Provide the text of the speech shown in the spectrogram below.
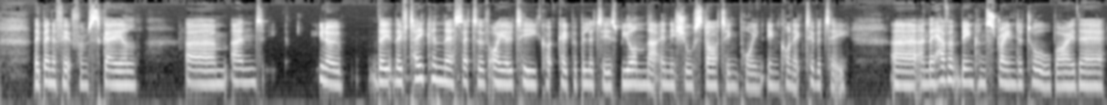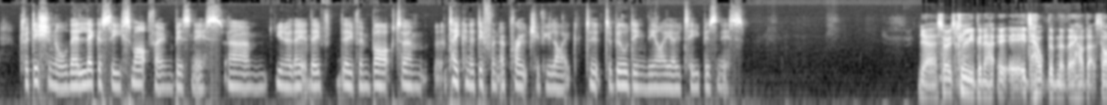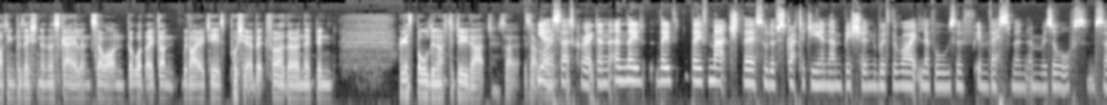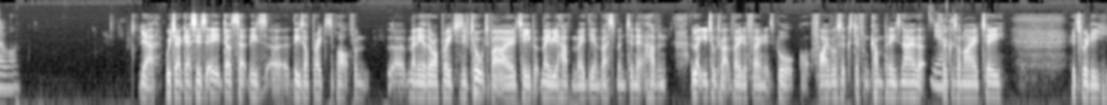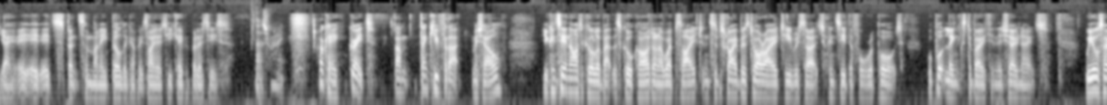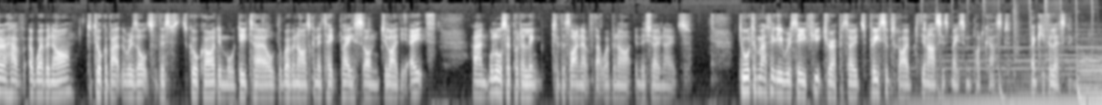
they benefit from scale, um, and you know they they've taken their set of IoT capabilities beyond that initial starting point in connectivity, uh, and they haven't been constrained at all by their traditional, their legacy smartphone business. Um, you know, they, they've, they've embarked, um, taken a different approach, if you like, to, to building the IoT business. Yeah, so it's clearly been it's helped them that they have that starting position and the scale and so on. But what they've done with IoT is push it a bit further, and they've been I guess bold enough to do that. Is that, is that yes, right? Yes, that's correct. And and they've they've they've matched their sort of strategy and ambition with the right levels of investment and resource and so on. Yeah, which I guess is it does set these uh, these operators apart from uh, many other operators who've talked about IoT, but maybe haven't made the investment in it. Haven't like you talked about Vodafone. It's bought what, five or six different companies now that yeah. focus on IoT. It's really yeah, it, it's spent some money building up its IoT capabilities. That's right. Okay, great. Um, thank you for that, Michelle. You can see an article about the scorecard on our website, and subscribers to our IoT research can see the full report. We'll put links to both in the show notes. We also have a webinar to talk about the results of this scorecard in more detail. The webinar is going to take place on July the 8th, and we'll also put a link to the sign up for that webinar in the show notes. To automatically receive future episodes, please subscribe to the Analysys Mason podcast. Thank you for listening.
